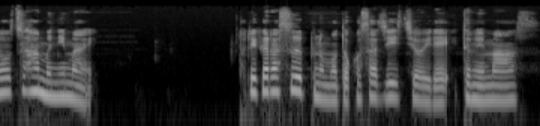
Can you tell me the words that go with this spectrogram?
ロースハム2枚、鶏ガラスープの素小さじ1を入れ炒めます。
